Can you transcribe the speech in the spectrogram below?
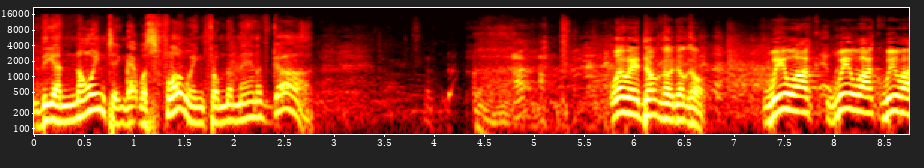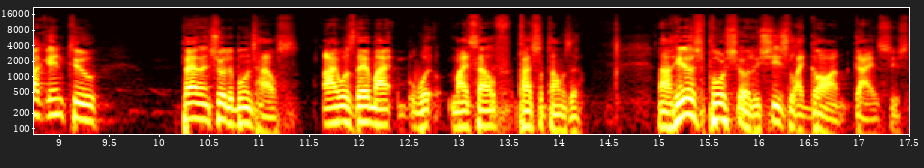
the anointing that was flowing from the man of God. Wait, wait, don't go, don't go. We walk, we walk, we walk into Pat and Shirley Boone's house. I was there, my w- myself, Pastor Tom was there. Now here's poor Shirley. She's like gone, guys. She's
